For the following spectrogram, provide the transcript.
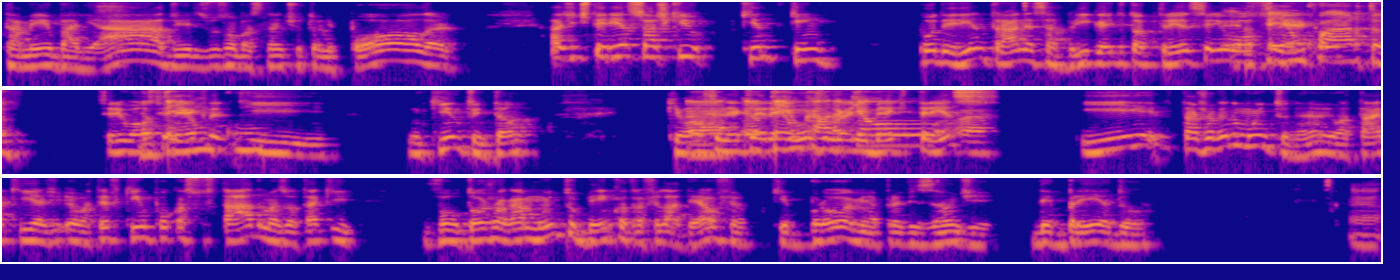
tá meio baleado e eles usam bastante o Tony Pollard. A gente teria só, acho que quem, quem poderia entrar nessa briga aí do top 3 seria o Austin Eckler. um quarto. Seria o Austin Eckler, um, que... Um quinto, então. Que o Austin é, Eckler é hoje o running é back 3. É. E tá jogando muito, né? O ataque, eu até fiquei um pouco assustado, mas o ataque voltou a jogar muito bem contra a Filadélfia, quebrou a minha previsão de debreia do, é.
